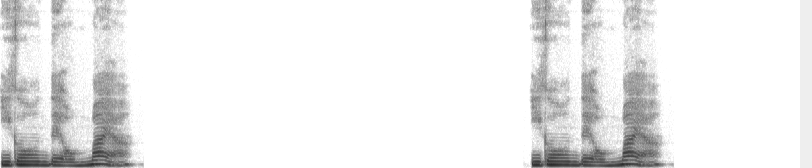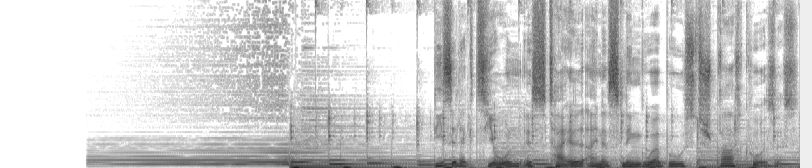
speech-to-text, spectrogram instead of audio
이건 내 엄마야. 이건 내 엄마야. Diese Lektion ist Teil eines Lingua Boost Sprachkurses.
